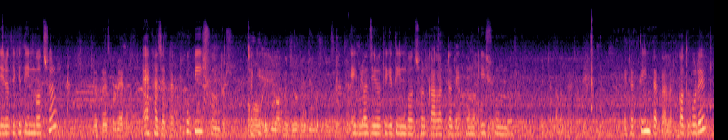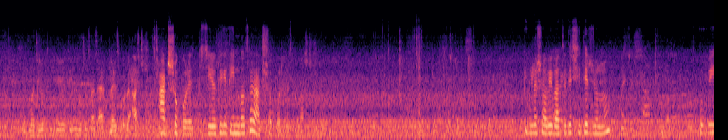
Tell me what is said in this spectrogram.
জিরো থেকে তিন বছর। এটা প্রাইস পড়বে এক হাজার টাকা। খুবই সুন্দর। এগুলো থেকে বছর। এগুলো থেকে কালারটা দেখুন কি সুন্দর। কালার এটা তিনটা কালার কত করে? আটশো করে। জিরো থেকে তিন বছর আটশো করে। এগুলো সবই বাচ্চাদের শীতের জন্য। খুবই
